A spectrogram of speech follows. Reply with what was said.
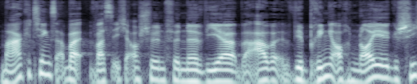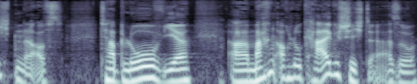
Marketings, aber was ich auch schön finde, wir, wir bringen auch neue Geschichten aufs Tableau, wir äh, machen auch Lokalgeschichte. Also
